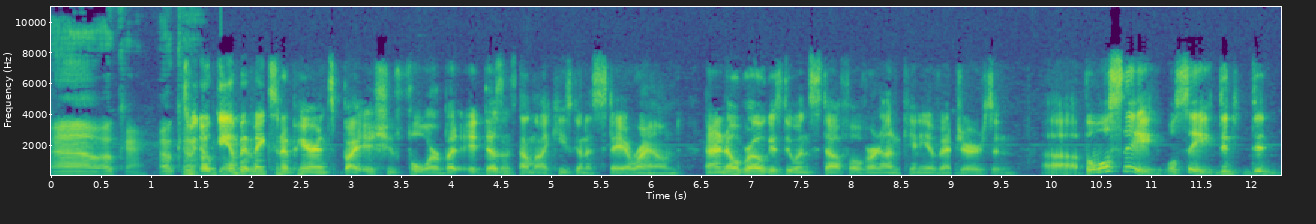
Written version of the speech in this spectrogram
Oh, okay, okay. we know Gambit makes an appearance by issue four, but it doesn't sound like he's going to stay around. And I know Rogue is doing stuff over in Uncanny Avengers, and uh, but we'll see. We'll see. Did did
